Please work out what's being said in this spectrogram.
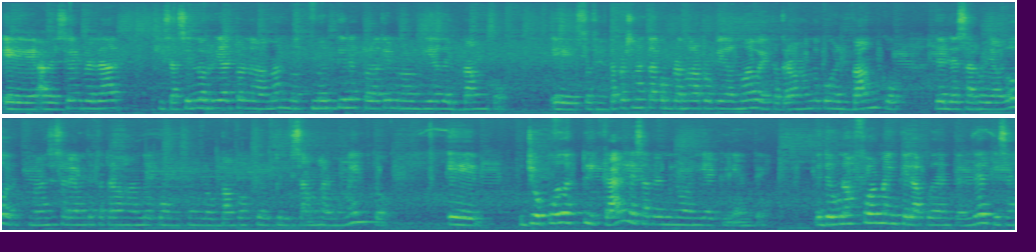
eh, a veces, ¿verdad? Quizás siendo realtor nada más, no, no entiendes toda la terminología del banco. Eh, si esta persona está comprando una propiedad nueva y está trabajando con el banco, del desarrollador, no necesariamente está trabajando con, los bancos que utilizamos al momento. Eh, yo puedo explicarle esa terminología al cliente de una forma en que la pueda entender. Quizás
